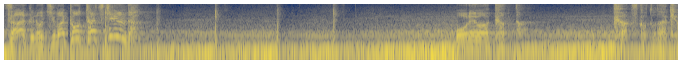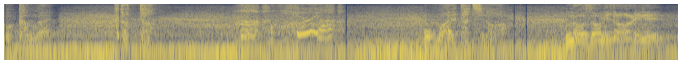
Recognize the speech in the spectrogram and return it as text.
ザークの呪縛を断ち切るんだ。俺は勝った。勝つことだけを考え。勝った。優也お前たちの望み通りに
